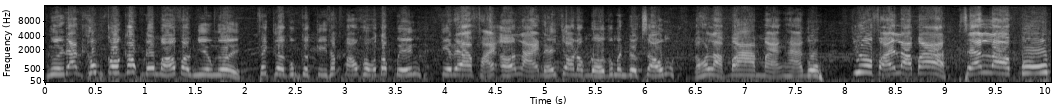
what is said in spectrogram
Người đang không có góc để mở vào nhiều người. Faker cũng cực kỳ thấp máu, không có tốc biến. Keria phải ở lại để cho đồng đội của mình được sống. Đó là ba mạng hạ gục chưa phải là ba, sẽ là bốn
